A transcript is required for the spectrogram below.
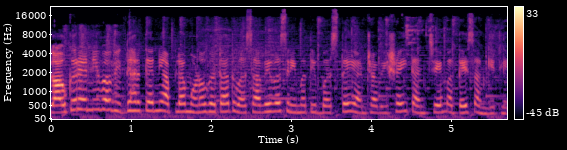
गावकऱ्यांनी व विद्यार्थ्यांनी आपल्या मनोगतात वसावे व श्रीमती बस्ते यांच्याविषयी त्यांचे मते सांगितले.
